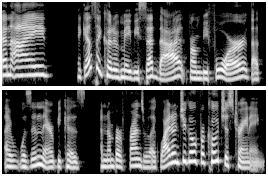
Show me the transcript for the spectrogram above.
And I I guess I could have maybe said that from before that I was in there because a number of friends were like, why don't you go for coaches training?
